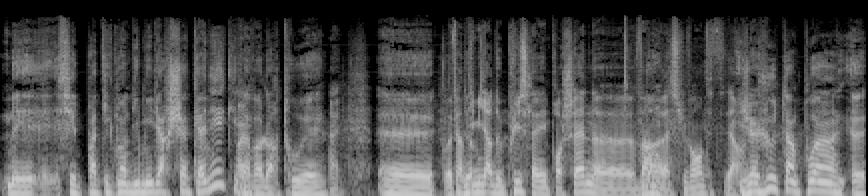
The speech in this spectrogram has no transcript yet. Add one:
mais c'est pratiquement 10 milliards chaque année qu'il ouais. va falloir trouver. Ouais. Euh, On va faire donc, 10 milliards de plus l'année prochaine, euh, 20 bon, à la suivante, etc. J'ajoute un point euh,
